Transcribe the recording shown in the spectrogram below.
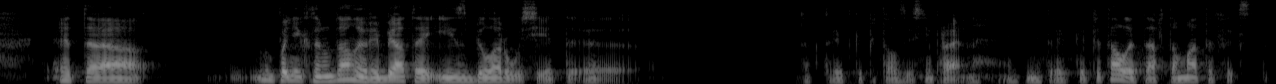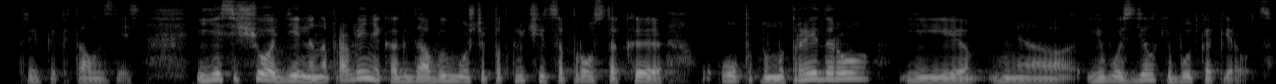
– это, ну, по некоторым данным, ребята из Беларуси. Это, э, так, Trade Capital здесь неправильно. Это не Trade Capital, это автомат FX. Trade Capital здесь. И есть еще отдельное направление, когда вы можете подключиться просто к опытному трейдеру, и э, его сделки будут копироваться.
